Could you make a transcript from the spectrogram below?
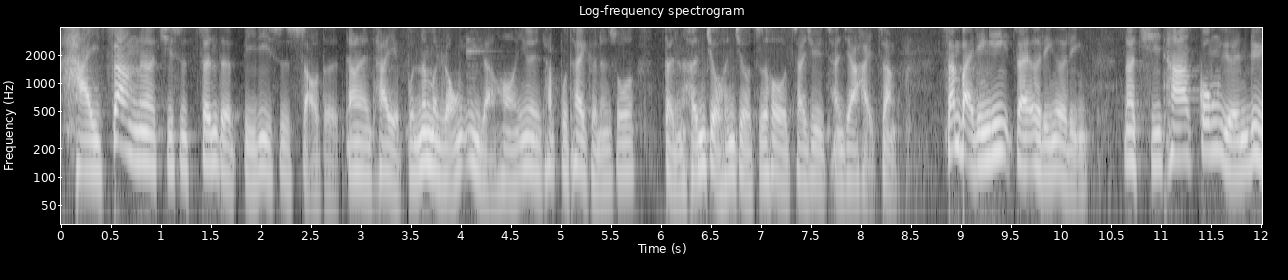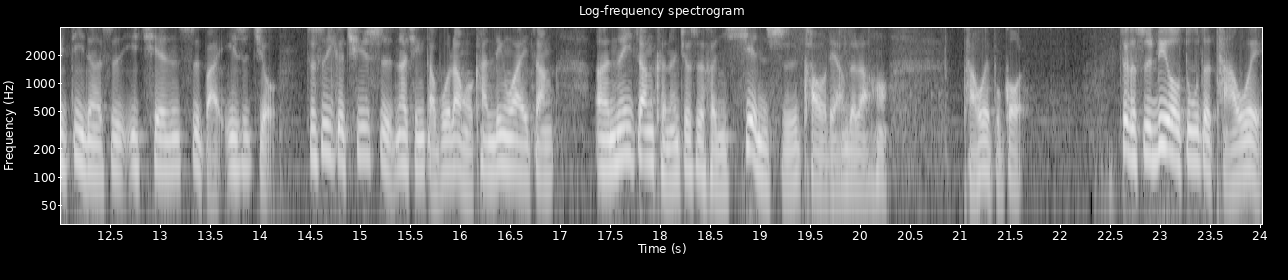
海葬呢，其实真的比例是少的，当然它也不那么容易了哈，因为它不太可能说等很久很久之后再去参加海葬。三百零一在二零二零，那其他公园绿地呢是一千四百一十九，这是一个趋势。那请导播让我看另外一张，呃，那一张可能就是很现实考量的了哈，塔位不够了，这个是六都的塔位。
